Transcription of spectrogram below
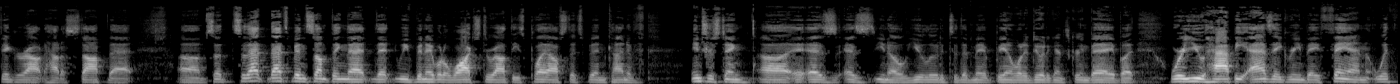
figure out how to stop that. Um, so so that that's been something that that we've been able to watch throughout these playoffs. That's been kind of interesting uh, as as you know you alluded to the being able to do it against Green Bay. But were you happy as a Green Bay fan with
